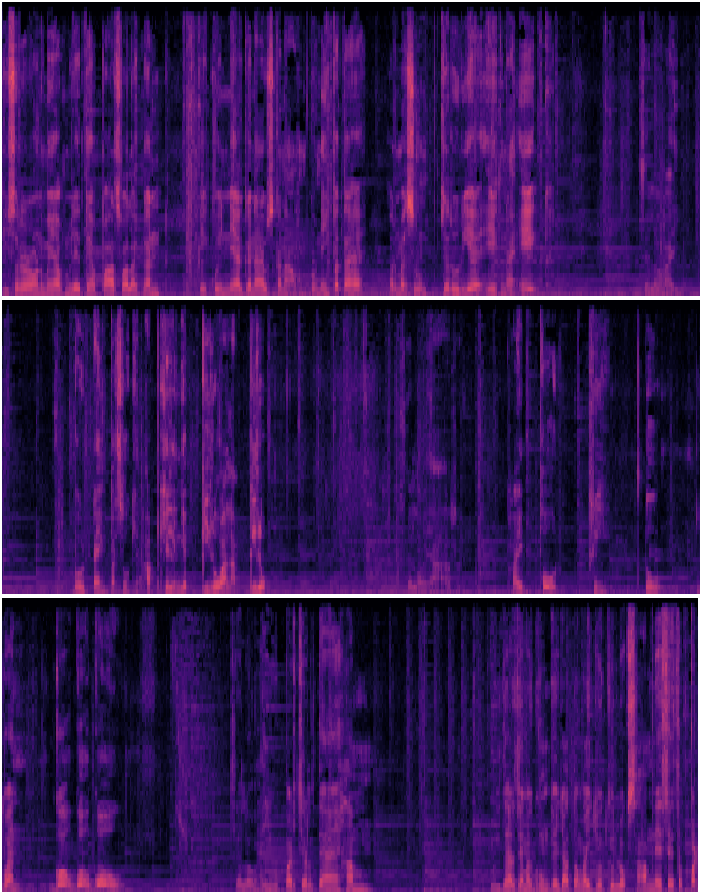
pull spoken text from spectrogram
तीसरा राउंड में हम लेते हैं पास वाला गन ये कोई नया गन है उसका नाम हमको नहीं पता है और मशरूम ज़रूरी है, एक ना एक। चलो भाई, बहुत टाइम पास हो गया। अब खेलेंगे पीरो वाला पीरो चलो यार five four three two one go go go चलो भाई, ऊपर चलते हैं हम। इधर से मैं घूम के जाता हूँ भाई, क्योंकि लोग सामने से ऐसे पट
